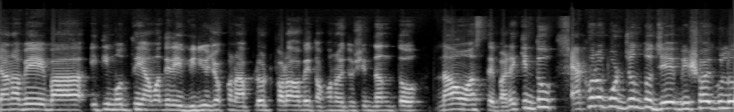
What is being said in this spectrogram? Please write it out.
জানাবে বা ইতিমধ্যে আমাদের এই ভিডিও যখন আপলোড করা হবে, তখন হয়তো সিদ্ধান্ত নাও আসতে পারে। কিন্তু এখনও পর্যন্ত যে বিষয়গুলো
